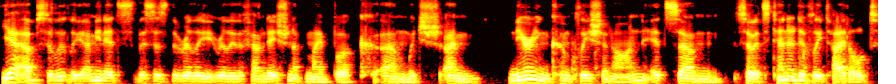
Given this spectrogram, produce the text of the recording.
Yeah, absolutely. I mean, it's this is the really, really the foundation of my book, um, which I'm nearing completion on. It's um, so it's tentatively titled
